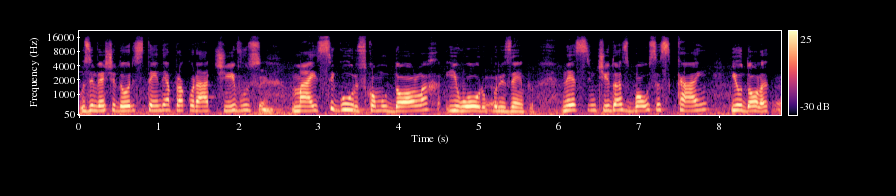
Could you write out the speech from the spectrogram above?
os investidores tendem a procurar ativos Sim. mais seguros, como o dólar e o ouro, é. por exemplo. Nesse sentido, as bolsas caem e o dólar é.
